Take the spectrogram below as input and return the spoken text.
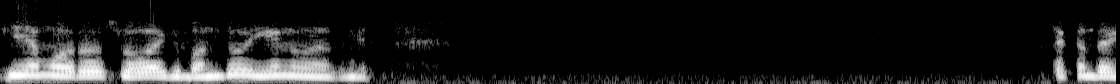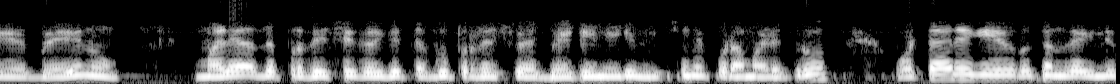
ಸಿಎಂ ಅವರು ಸ್ಲೋ ಆಗಿ ಬಂದು ಏನು ಏನು ಮಳೆಯಾದ ಪ್ರದೇಶಗಳಿಗೆ ತಗ್ಗು ಪ್ರದೇಶಗಳಿಗೆ ಭೇಟಿ ನೀಡಿ ವೀಕ್ಷಣೆ ಕೂಡ ಮಾಡಿದ್ರು. ಒಟ್ಟಾರೆಯಾಗಿ ಹೇಳ್ಬೇಕಂದ್ರೆ ಇಲ್ಲಿ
